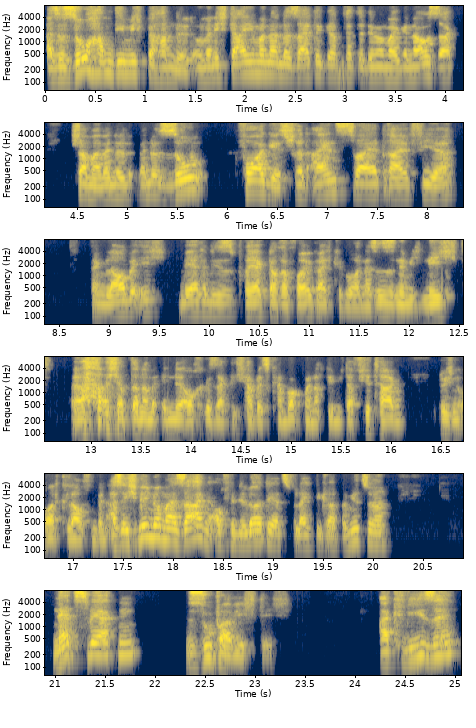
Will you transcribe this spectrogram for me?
Also so haben die mich behandelt. Und wenn ich da jemanden an der Seite gehabt hätte, der mir mal genau sagt, schau mal, wenn du, wenn du so vorgehst, Schritt eins, zwei, drei, vier, dann glaube ich, wäre dieses Projekt auch erfolgreich geworden. Das ist es nämlich nicht. Ja, ich habe dann am Ende auch gesagt, ich habe jetzt keinen Bock mehr, nachdem ich da vier Tagen durch den Ort gelaufen bin. Also ich will nur mal sagen, auch für die Leute jetzt vielleicht, die gerade bei mir zuhören, Netzwerken, super wichtig. Akquise,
